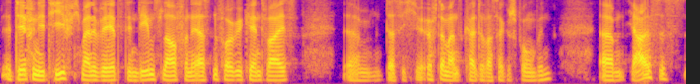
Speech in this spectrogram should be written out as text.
definitiv. Ich meine, wer jetzt den Lebenslauf von der ersten Folge kennt, weiß, ähm, dass ich öfter mal ins kalte Wasser gesprungen bin. Ähm, ja, es ist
